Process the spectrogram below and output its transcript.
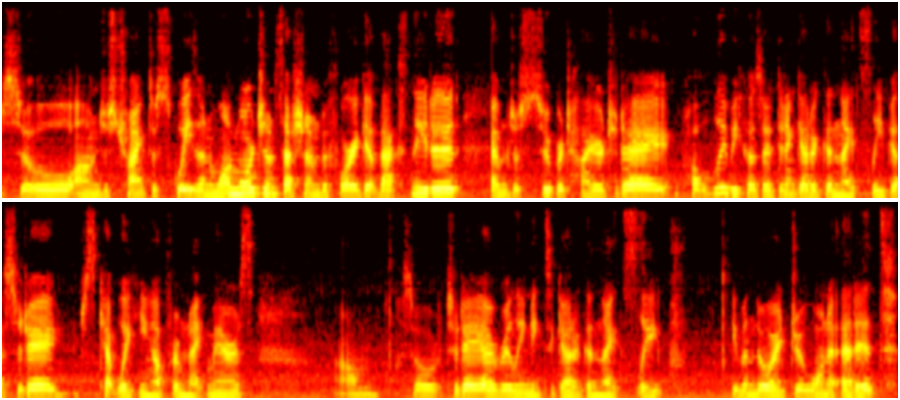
So i'm just trying to squeeze in one more gym session before i get vaccinated. I'm just super tired today probably because i didn't get a good night's sleep yesterday. I just kept waking up from nightmares. Um, so today i really need to get a good night's sleep. Even though i do want to edit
